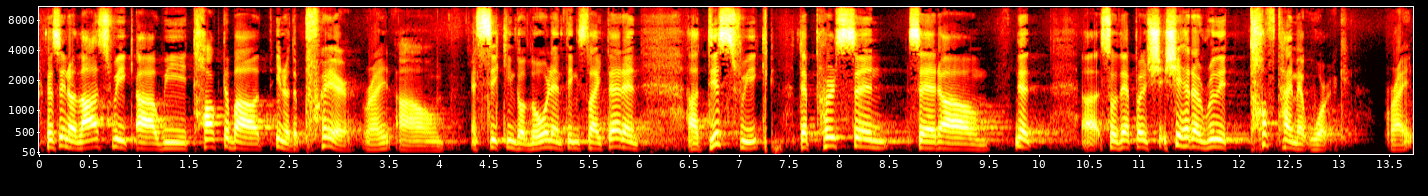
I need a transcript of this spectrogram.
because, you know, last week uh, we talked about, you know, the prayer, right? Um, and seeking the Lord and things like that. And uh, this week, that person said, um, you know, so that she, she had a really tough time at work, right?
